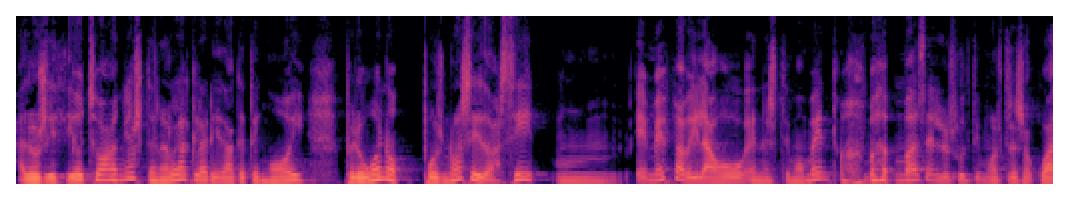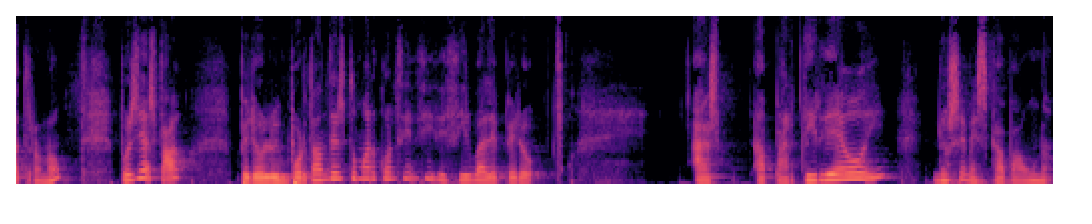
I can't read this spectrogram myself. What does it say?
a los 18 años tener la claridad que tengo hoy. Pero bueno, pues no ha sido así. Mm, me he espabilado en este momento, más en los últimos tres o cuatro, ¿no? Pues ya está. Pero lo importante es tomar conciencia y decir, vale, pero a partir de hoy no se me escapa una.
